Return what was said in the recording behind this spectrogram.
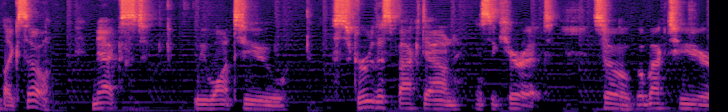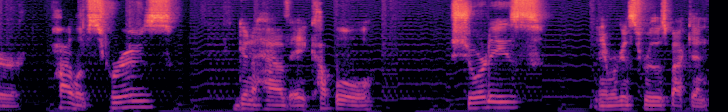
like so. Next, we want to screw this back down and secure it. So go back to your pile of screws. You're gonna have a couple shorties, and we're going to screw those back in.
